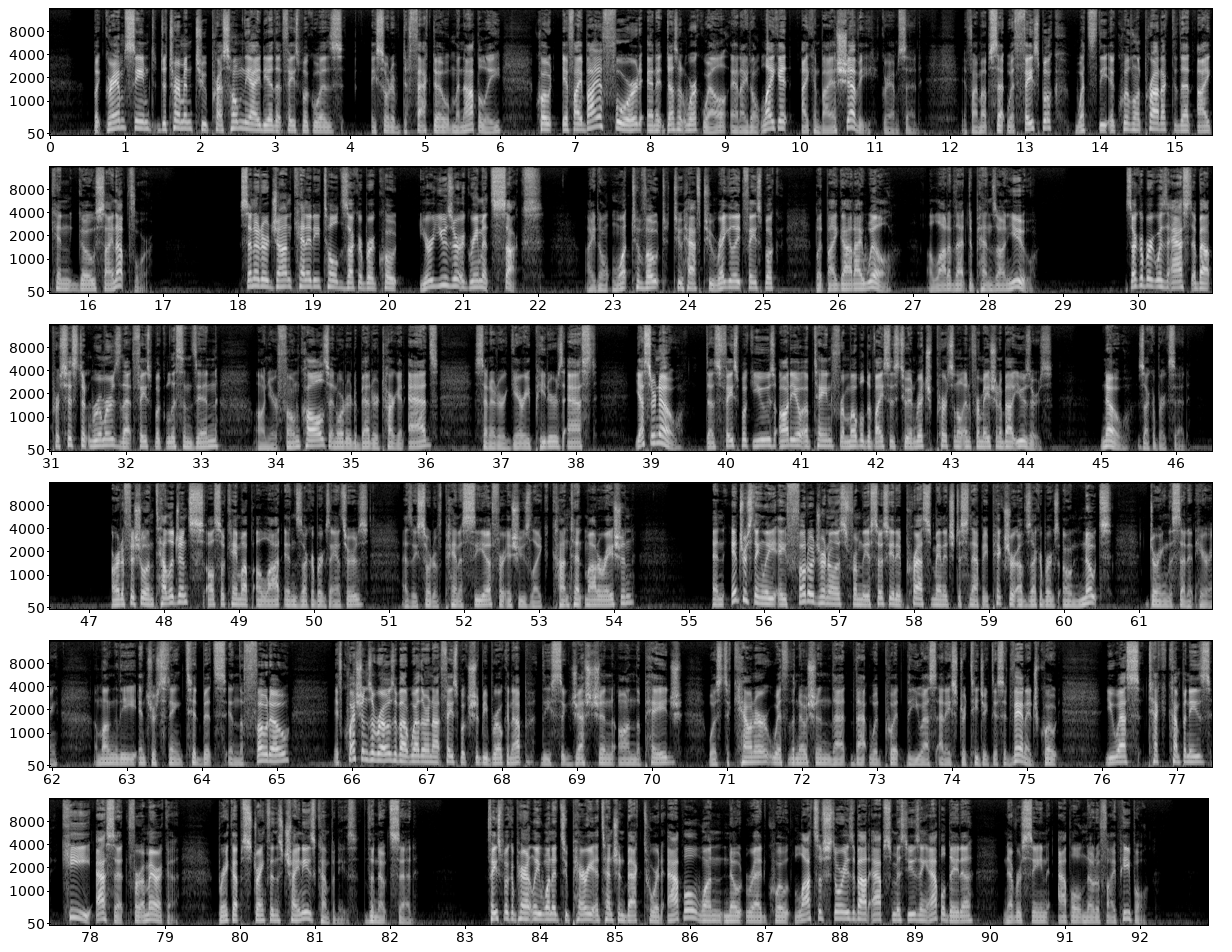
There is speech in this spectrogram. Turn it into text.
But Graham seemed determined to press home the idea that Facebook was a sort of de facto monopoly Quote, if I buy a Ford and it doesn't work well and I don't like it, I can buy a Chevy, Graham said. If I'm upset with Facebook, what's the equivalent product that I can go sign up for? Senator John Kennedy told Zuckerberg, quote, Your user agreement sucks. I don't want to vote to have to regulate Facebook, but by God, I will. A lot of that depends on you. Zuckerberg was asked about persistent rumors that Facebook listens in on your phone calls in order to better target ads. Senator Gary Peters asked, Yes or no? Does Facebook use audio obtained from mobile devices to enrich personal information about users? No, Zuckerberg said. Artificial intelligence also came up a lot in Zuckerberg's answers as a sort of panacea for issues like content moderation. And interestingly, a photojournalist from the Associated Press managed to snap a picture of Zuckerberg's own notes during the Senate hearing. Among the interesting tidbits in the photo if questions arose about whether or not Facebook should be broken up, the suggestion on the page was to counter with the notion that that would put the U.S. at a strategic disadvantage. Quote, U.S. tech companies, key asset for America. Breakup strengthens Chinese companies, the note said. Facebook apparently wanted to parry attention back toward Apple. One note read, quote, lots of stories about apps misusing Apple data, never seen Apple notify people.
